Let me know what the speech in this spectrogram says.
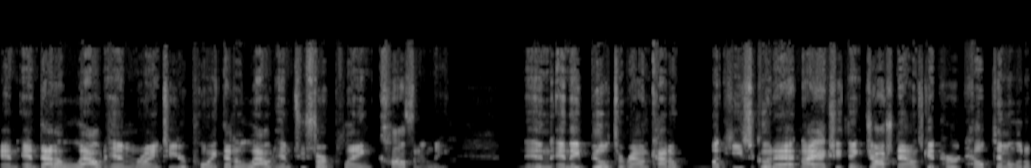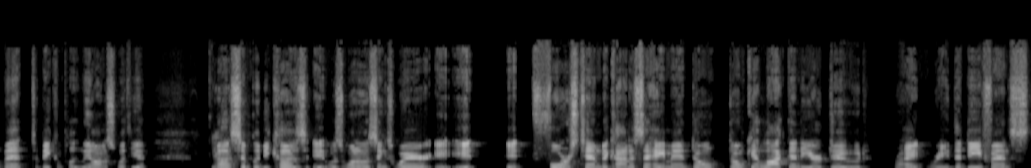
and and that allowed him, Ryan, to your point, that allowed him to start playing confidently, and and they built around kind of what he's good at. And I actually think Josh Downs getting hurt helped him a little bit, to be completely honest with you, yeah. uh, simply because it was one of those things where it, it it forced him to kind of say, "Hey, man, don't don't get locked into your dude." Right? Read the defense,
